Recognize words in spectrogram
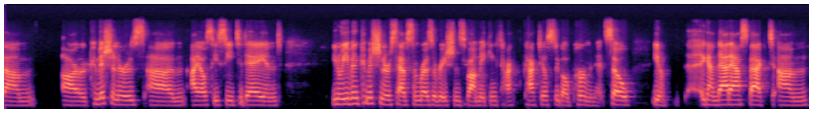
um, our commissioners, um, ILCC today, and you know, even commissioners have some reservations about making cocktails to go permanent. So, you know, again, that aspect, um,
